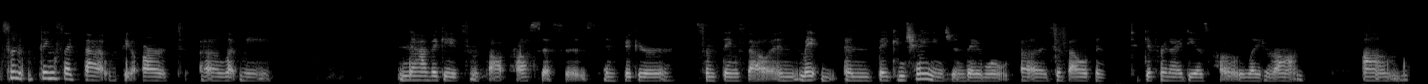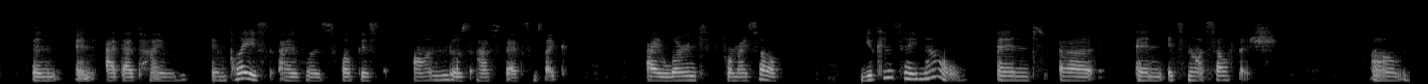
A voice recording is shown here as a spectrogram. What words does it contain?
some things like that with the art uh, let me navigate some thought processes and figure some things out and and they can change and they will uh, develop into different ideas probably later on. Um, and and at that time in place, I was focused on those aspects. It was like I learned for myself, you can say no, and uh, and it's not selfish. Um,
